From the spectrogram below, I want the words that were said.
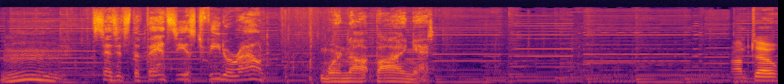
Mmm. Says it's the fanciest feed around. We're not buying it. Prompto.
